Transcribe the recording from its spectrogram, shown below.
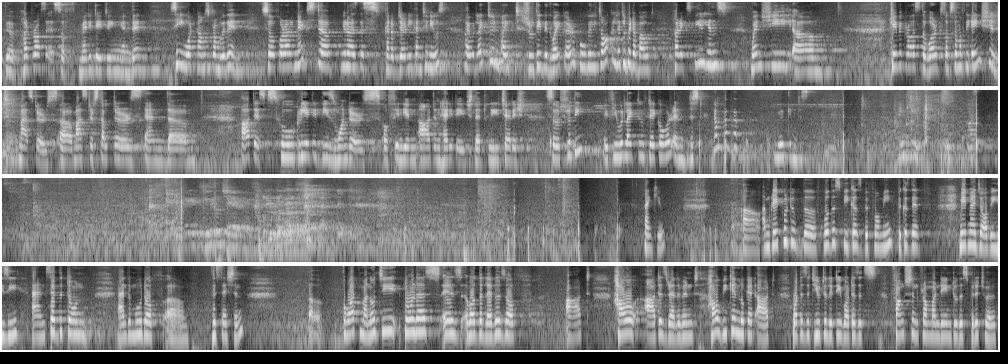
the, her process of meditating and then seeing what comes from within. So, for our next, uh, you know, as this kind of journey continues, I would like to invite Shruti Bidwaikar, who will talk a little bit about her experience when she um, came across the works of some of the ancient masters, uh, master sculptors, and um, artists who created these wonders of Indian art and heritage that we cherish. So, Shruti, if you would like to take over and just come, come, come. You can just. Thank you. chair. Thank you. Uh, I'm grateful to the both the speakers before me because they've made my job easy and set the tone and the mood of uh, this session. Uh, what Manojji told us is about the levels of art, how art is relevant, how we can look at art, what is its utility, what is its function from mundane to the spiritual.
